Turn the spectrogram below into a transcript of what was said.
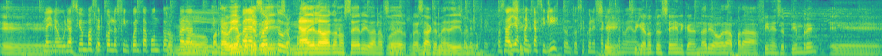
eh, La inauguración va a ser con los 50 puntos para el, para Está bien, para porque el World Tour. Nadie la va a conocer y van a Sí, poder realmente exacto, medir. exacto. O sea, ya están que- casi listos entonces con esa Sí, cancha nueva. así que anótense en el calendario ahora para fines de septiembre. eh,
